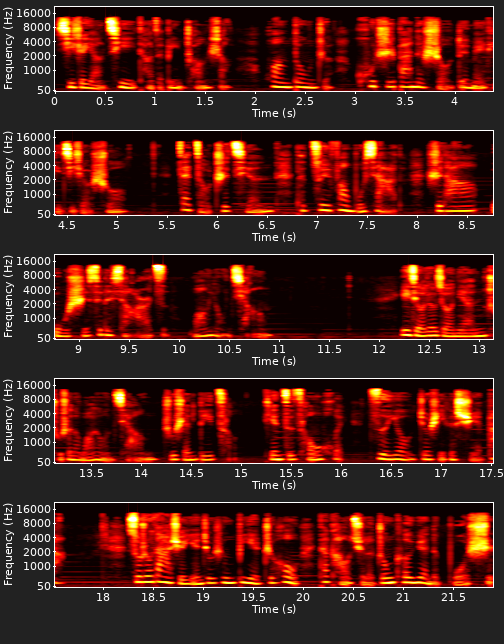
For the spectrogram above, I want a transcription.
吸着氧气躺在病床上，晃动着枯枝般的手，对媒体记者说：“在走之前，她最放不下的是她五十岁的小儿子王永强。”一九六九年出生的王永强，出身低层，天资聪慧，自幼就是一个学霸。苏州大学研究生毕业之后，他考取了中科院的博士。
